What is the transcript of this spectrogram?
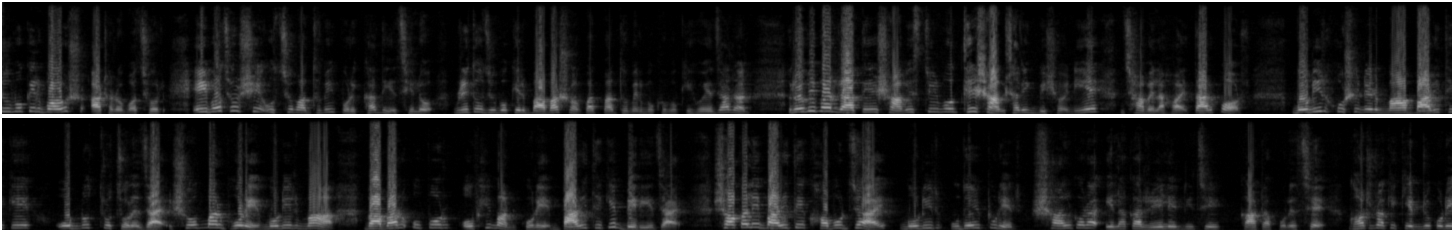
যুবকের বয়স আঠারো বছর। এই বছর সে উচ্চ মাধ্যমিক পরীক্ষা দিয়েছিল। মৃত যুবকের বাবা সংবাদ মাধ্যমের মুখোমুখি হয়ে জানান, রবিবার রাতে স্বামী স্ত্রীর মধ্যে সাংসারিক বিষয় নিয়ে ঝামেলা হয়। তারপর মনির হোসেনের মা বাড়ি থেকে অন্যত্র চলে যায়। সোমবার ভোরে মনির মা বাবার উপর অভিমান করে বাড়ি থেকে বেরিয়ে যায়। সকালে বাড়িতে খবর যায়, মনির উদয়পুরের শালগড়া এলাকার রেলের নিচে কাটা পড়েছে। ঘটনাকে কেন্দ্র করে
